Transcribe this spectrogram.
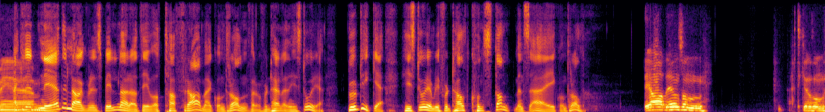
er Er ikke det et nederlag for et spillnarrativ å ta fra meg kontrollen for å fortelle en historie? Burde ikke historien bli fortalt konstant mens jeg er i kontroll? Ja, det er en sånn Jeg vet ikke, en sånn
